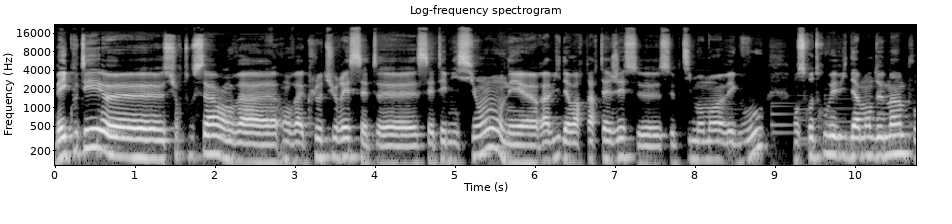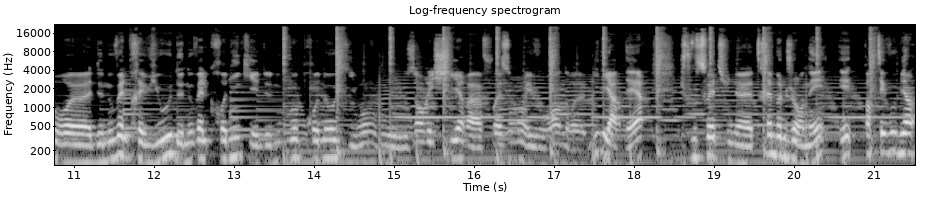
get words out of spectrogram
Bah écoutez, euh, sur tout ça, on va, clôturer cette, euh, cette émission. On est euh, ravis d'avoir partagé ce, petit moment avec vous. On se retrouve évidemment demain pour de nouvelles previews, de nouvelles chroniques et de nouveaux pronos qui vont vous enrichir à foison et vous rendre milliardaire. Je vous souhaite une très bonne journée et portez-vous bien.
